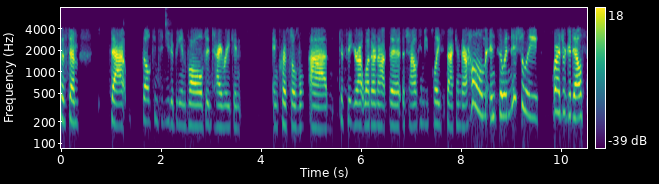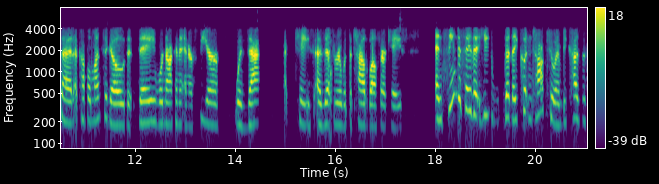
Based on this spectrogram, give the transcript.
system that they'll continue to be involved in Tyreek and and Crystal's um, to figure out whether or not the, the child can be placed back in their home. And so initially, Roger Goodell said a couple months ago that they were not going to interfere with that case as it through with the child welfare case, and seemed to say that he that they couldn't talk to him because this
